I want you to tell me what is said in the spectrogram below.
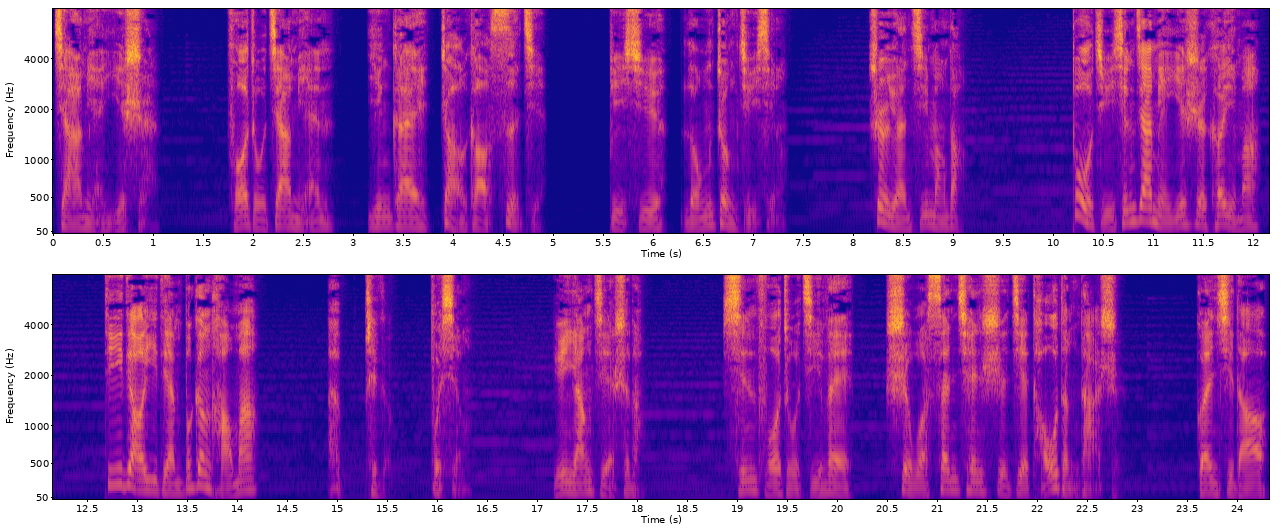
加冕仪式，佛主加冕应该昭告四界，必须隆重举行。”志远急忙道：“不举行加冕仪式可以吗？低调一点不更好吗？”啊，这个不行。”云阳解释道。新佛主即位是我三千世界头等大事，关系到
